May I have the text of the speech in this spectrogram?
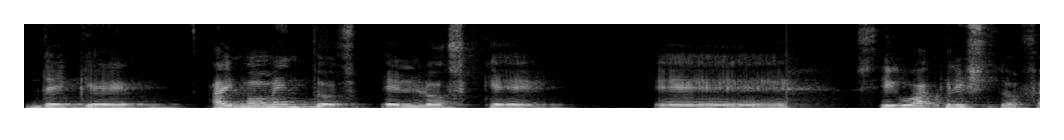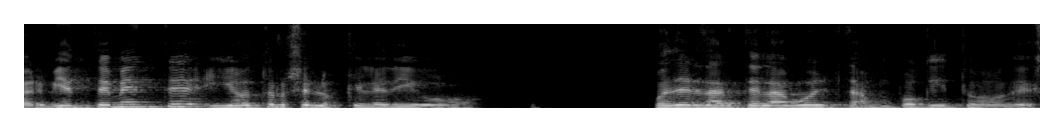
de que hay momentos en los que eh, sigo a Cristo fervientemente y otros en los que le digo, puedes darte la vuelta un poquito, de,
